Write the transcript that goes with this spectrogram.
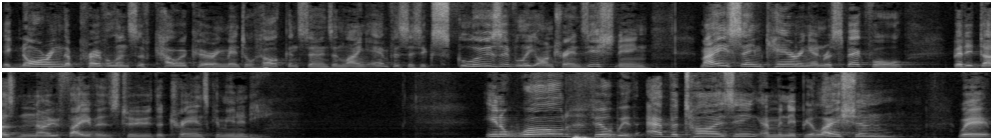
ignoring the prevalence of co occurring mental health concerns and laying emphasis exclusively on transitioning may seem caring and respectful, but it does no favours to the trans community. In a world filled with advertising and manipulation, where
